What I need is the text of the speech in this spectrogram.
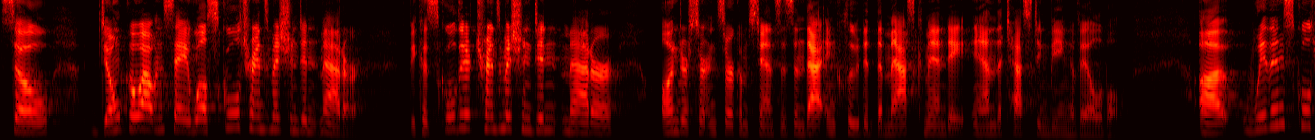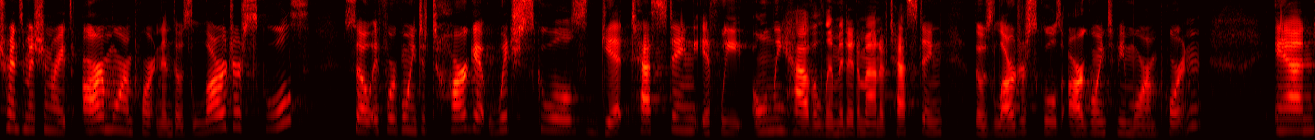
So don't go out and say, well, school transmission didn't matter, because school transmission didn't matter under certain circumstances, and that included the mask mandate and the testing being available. Uh, within school transmission rates are more important in those larger schools. So if we're going to target which schools get testing, if we only have a limited amount of testing, those larger schools are going to be more important. And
